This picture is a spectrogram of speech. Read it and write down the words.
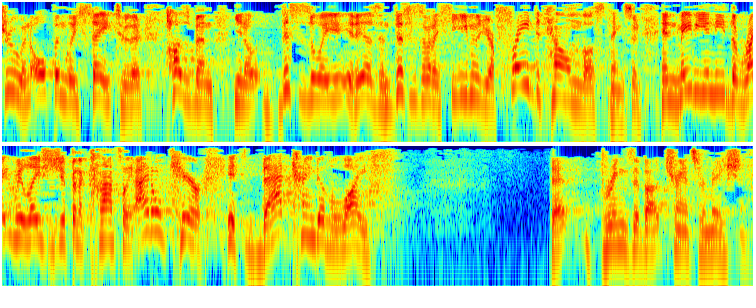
true and openly say to their husband, you know, this is the way it is and this is what I see even though you're afraid to tell them those things and, and maybe you need the right relationship and a counseling. I don't care. It's that kind of life that brings about transformation.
